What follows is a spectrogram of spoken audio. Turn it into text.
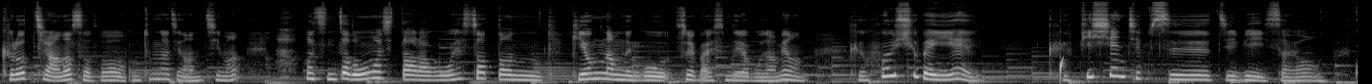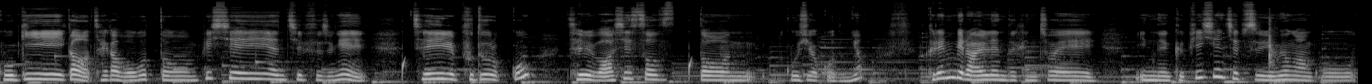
그렇질 않았어서 엄청나진 않지만 아 진짜 너무 맛있다라고 했었던 기억 남는 곳을 말씀드려보자면 그 홀슈베이에 그 피시앤칩스 집이 있어요. 거기가 제가 먹었던 피시앤칩스 중에 제일 부드럽고 제일 맛있었던 곳이었거든요. 그랜빌 아일랜드 근처에 있는 그 피시앤칩스 유명한 곳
